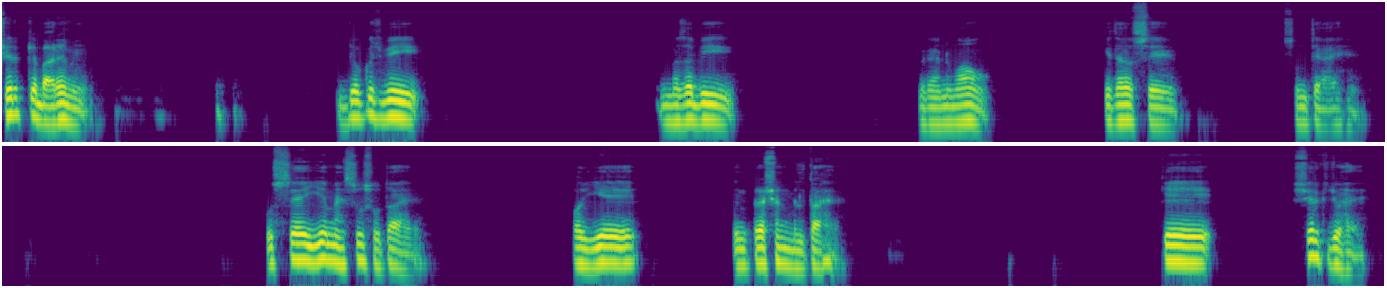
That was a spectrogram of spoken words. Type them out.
شرک کے بارے میں جو کچھ بھی مذہبی رہنماؤں کی طرف سے سنتے آئے ہیں، اس سے یہ محسوس ہوتا ہے اور یہ امپریشن ملتا ہے کہ شرک جو ہے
